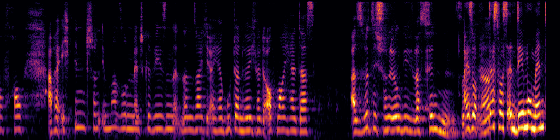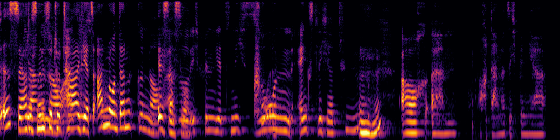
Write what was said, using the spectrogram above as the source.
Reiseverkehrskauffrau. Aber ich bin schon immer so ein Mensch gewesen, dann sage ich, ah, ja gut, dann höre ich halt auf, mache ich halt das. Also es wird sich schon irgendwie was finden. So, Also ne? das, was in dem Moment ist, ja, das Ja, nimmst genau. du total Also jetzt an und dann genau, ist das also so. ich bin jetzt nicht so Cool. ein ängstlicher Typ. Mhm. Auch, ähm, auch damals, ich bin ja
